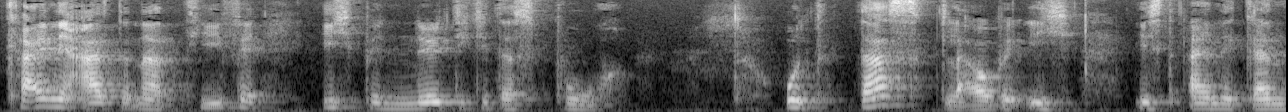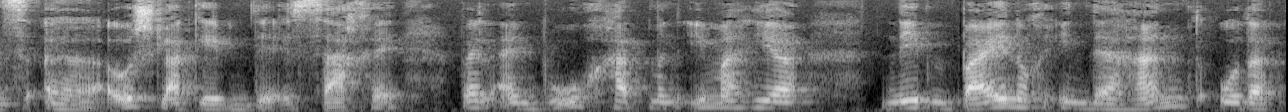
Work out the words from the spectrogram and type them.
keine Alternative. Ich benötige das Buch. Und das, glaube ich, ist eine ganz äh, ausschlaggebende Sache, weil ein Buch hat man immer hier nebenbei noch in der Hand oder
